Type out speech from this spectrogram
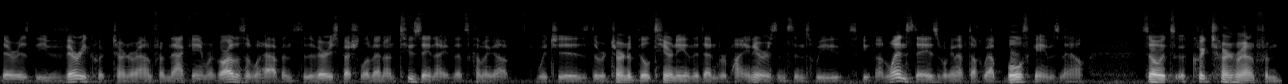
there is the very quick turnaround from that game, regardless of what happens, to the very special event on Tuesday night that's coming up, which is the return of Bill Tierney and the Denver Pioneers. And since we speak on Wednesdays, we're going to have to talk about both games now. So it's a quick turnaround from,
